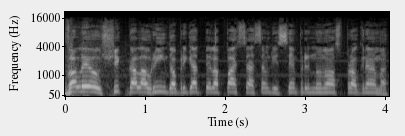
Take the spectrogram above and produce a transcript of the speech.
Valeu, Chico da Laurinda, obrigado pela participação de sempre no nosso programa.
